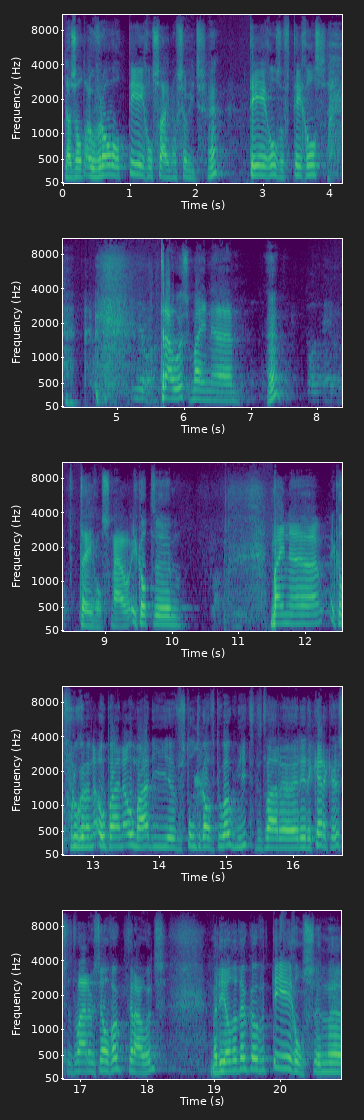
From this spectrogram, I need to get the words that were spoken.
Daar zal het overal wel tegels zijn of zoiets. Hè? Tegels of tiggels. Nee, Trouwens, mijn. Uh, huh? tegels. tegels. Nou, ik had. Uh, mijn, uh, ik had vroeger een opa en oma, die verstond ik af en toe ook niet. Dat waren Ridder Kerkers, dat waren we zelf ook trouwens. Maar die hadden het ook over tegels. En,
